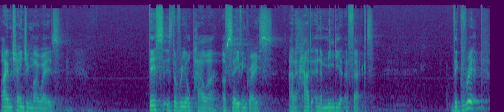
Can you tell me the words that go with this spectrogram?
I am changing my ways. This is the real power of saving grace, and it had an immediate effect. The grip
